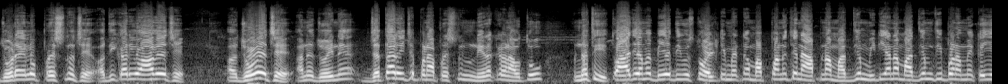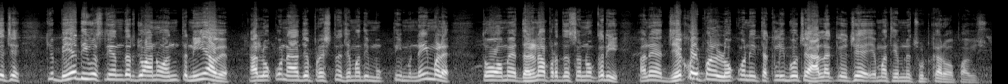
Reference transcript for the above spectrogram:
જોડાયેલો પ્રશ્ન છે. અધિકારીઓ આવે છે જોવે છે અને જોઈને જતા રહે છે. પણ આ પ્રશ્નનું નિરાકરણ આવતું નથી. તો આજે અમે બે દિવસનો અલ્ટિમેટમ આપવાનો છે અને આપના માધ્યમ મીડિયાના માધ્યમથી પણ અમે કહીએ છીએ કે બે દિવસની અંદર જો આનો અંત નહીં આવે આ લોકોને આ જે પ્રશ્ન છે એમાંથી મુક્તિ નહીં મળે તો અમે ધરણા પ્રદર્શનો કરી અને જે કોઈ પણ લોકોની તકલીફો છે હાલાકીઓ છે એમાંથી અમને છુટકારો અપાવીશું.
